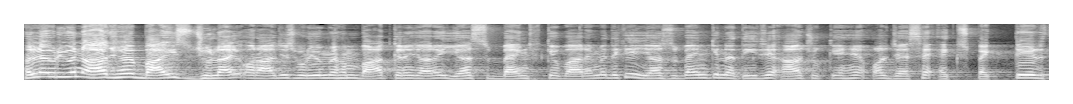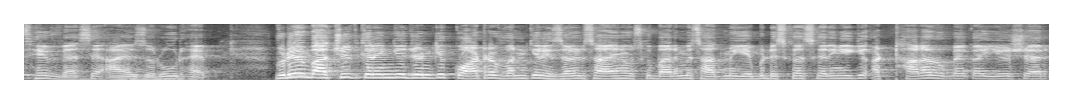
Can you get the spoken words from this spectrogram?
हेलो एवरीवन आज है 22 जुलाई और आज इस वीडियो में हम बात करने जा रहे हैं यस बैंक के बारे में। देखिए, यस बैंक के नतीजे आ चुके हैं और जैसे एक्सपेक्टेड थे, वैसे आए ज़रूर है। वीडियो में बातचीत करेंगे जो इनके क्वार्टर वन के रिजल्ट्स आए हैं, उसके बारे में साथ में ये भी डिस्कस करेंगे कि अट्ठारह रुपए का ये शेयर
